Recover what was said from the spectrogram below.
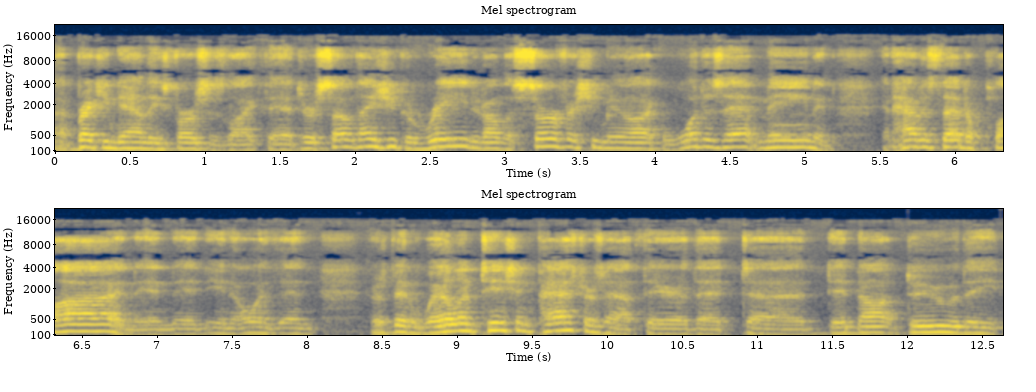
uh, breaking down these verses like that. There's some things you can read, and on the surface you may be like, what does that mean, and, and how does that apply? And, and, and you know, and, and there's been well-intentioned pastors out there that uh, did not do the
